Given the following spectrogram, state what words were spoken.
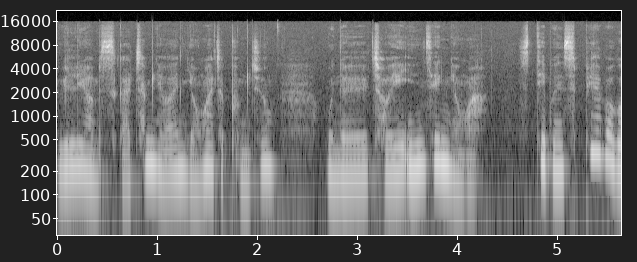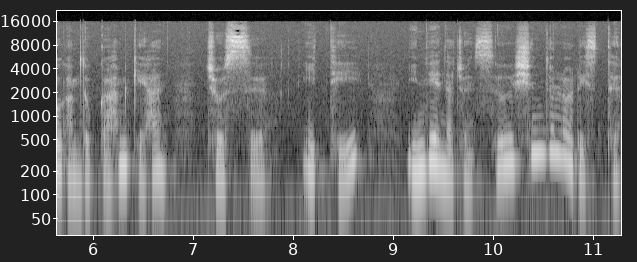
윌리엄스가 참여한 영화 작품 중 오늘 저의 인생 영화 스티븐 스필버그 감독과 함께한 조스, 이티, 인디애나 존스, 쉰들러 리스트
